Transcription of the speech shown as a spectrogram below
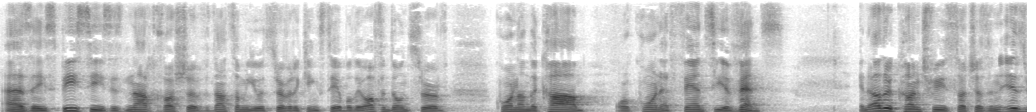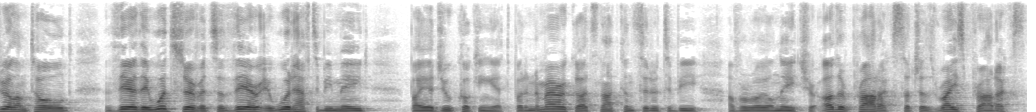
as a species, is not chashav, it's not something you would serve at a king's table. They often don't serve corn on the cob or corn at fancy events. In other countries, such as in Israel, I'm told, there they would serve it, so there it would have to be made by a Jew cooking it. But in America, it's not considered to be of a royal nature. Other products, such as rice products,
